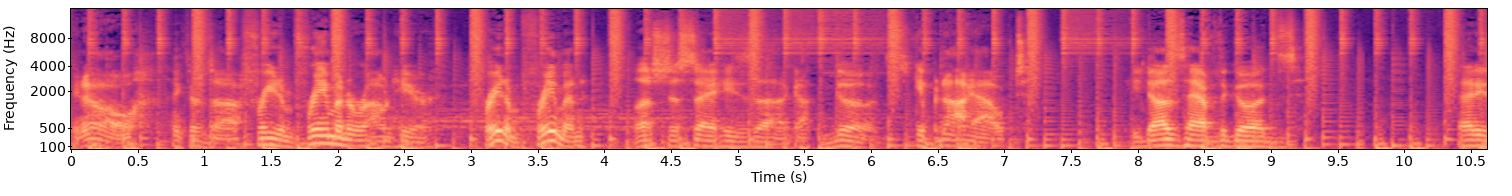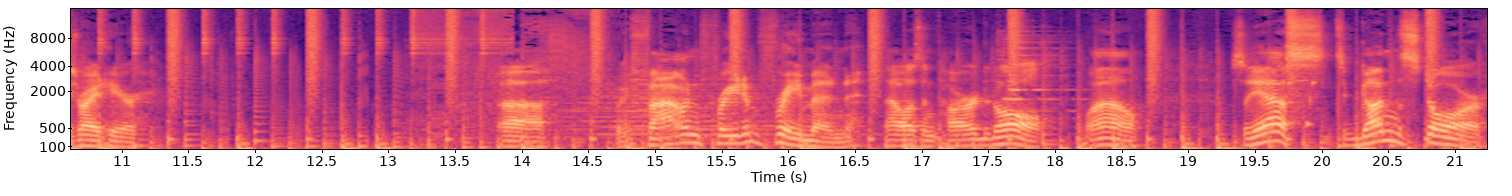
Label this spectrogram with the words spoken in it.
You know, I think there's a Freedom Freeman around here. Freedom Freeman? Let's just say he's uh, got the goods. Keep an eye out. He does have the goods. And he's right here. Uh, we found Freedom Freeman. That wasn't hard at all. Wow. So yes, it's a gun store.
